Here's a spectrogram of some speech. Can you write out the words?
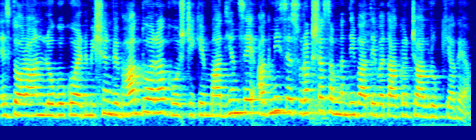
इस दौरान लोगों को एडमिशन विभाग द्वारा गोष्ठी के माध्यम से अग्नि से सुरक्षा संबंधी बातें बताकर जागरूक किया गया।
